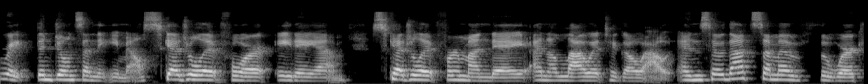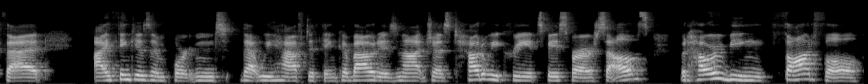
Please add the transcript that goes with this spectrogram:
Great. Then don't send the email. Schedule it for 8 a.m., schedule it for Monday, and allow it to go out. And so that's some of the work that I think is important that we have to think about is not just how do we create space for ourselves, but how are we being thoughtful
